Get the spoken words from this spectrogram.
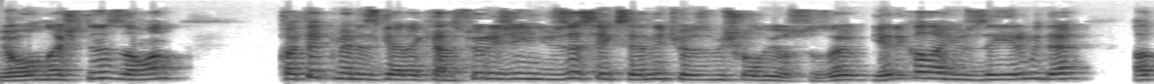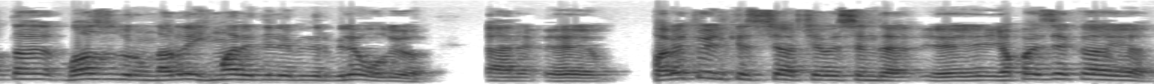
yoğunlaştığınız zaman kat etmeniz gereken sürecin %80'ini çözmüş oluyorsunuz. Geri kalan %20 de hatta bazı durumlarda ihmal edilebilir bile oluyor. Yani e, Pareto ilkesi çerçevesinde e, yapay zekayı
